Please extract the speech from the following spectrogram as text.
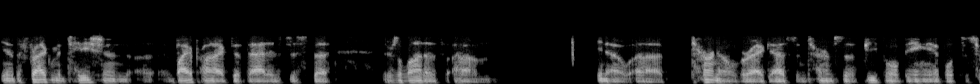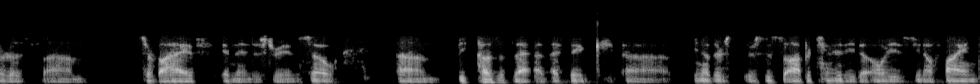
you know the fragmentation uh, byproduct of that is just the there's a lot of um, you know uh, turnover, I guess, in terms of people being able to sort of um, survive in the industry, and so um, because of that, I think uh, you know there's there's this opportunity to always you know find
